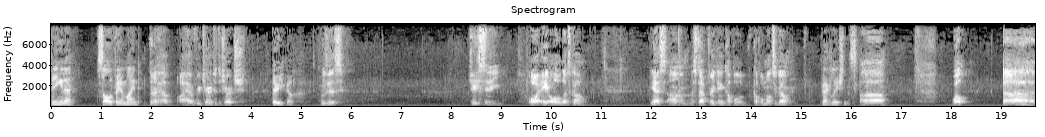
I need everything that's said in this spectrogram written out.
Being in a solid frame of mind. Did I have I have returned to the church? There you go. Who's this? JC or AO? Let's go. Yes, um, I stopped drinking a couple couple months ago. Congratulations. Uh, Well, uh,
